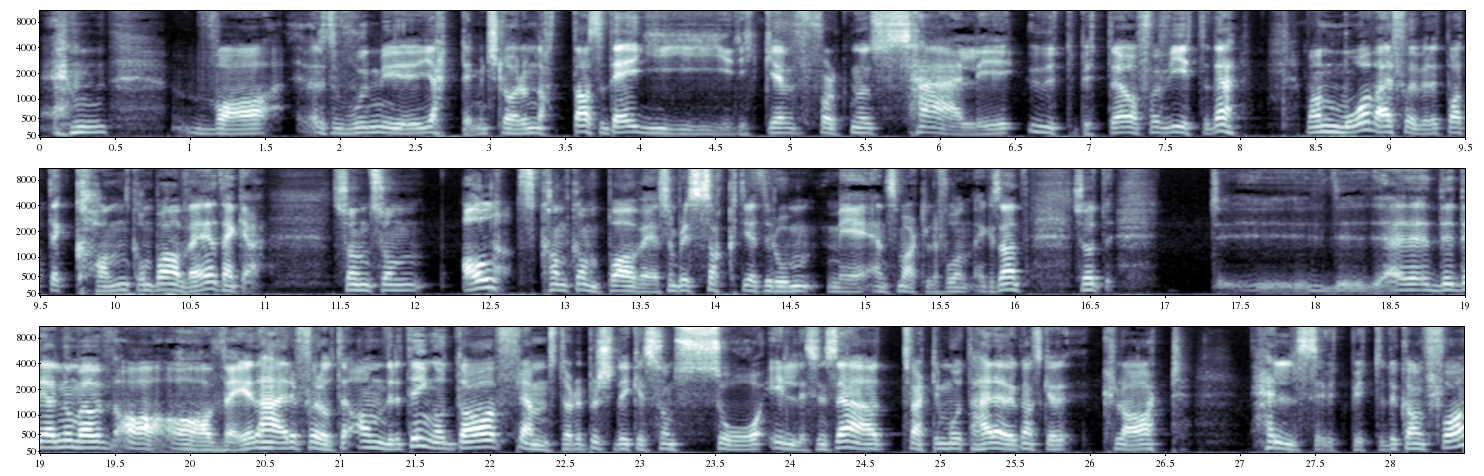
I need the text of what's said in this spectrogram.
enn hva, altså hvor mye hjertet mitt slår om natta. Altså, det gir ikke folk noe særlig utbytte å få vite det. Man må være forberedt på at det kan komme på avveie, tenker jeg. Sånn som alt kan komme på avveie som blir sagt i et rom med en smarttelefon. ikke sant? Så at det, det er noe med å avveie det her i forhold til andre ting, og da fremstår det plutselig ikke som så ille, syns jeg. Tvert imot, her er det jo ganske klart helseutbytte du kan få.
